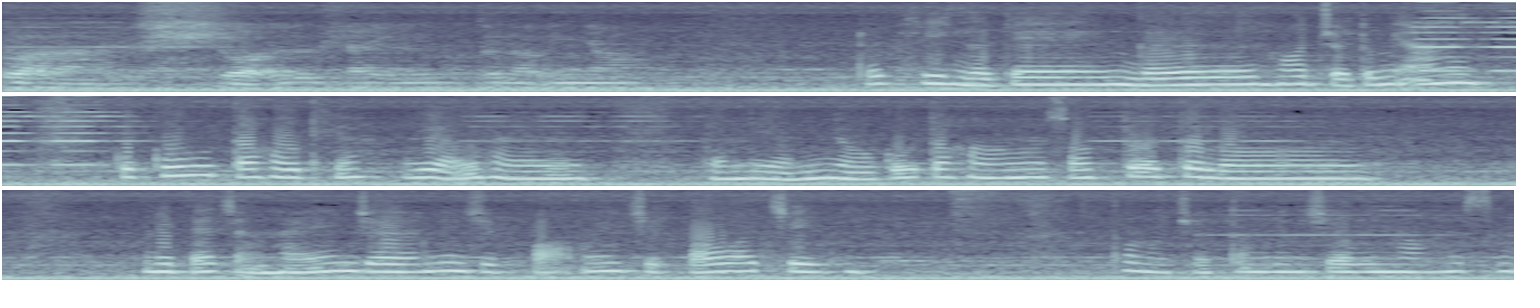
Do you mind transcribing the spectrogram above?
Tôi sửa sai trước khi người chơi người họ chửi tôi mới ăn. Cô cú tao hôi thế ở ở hà cảm điểm nhỏ cú tao ho sáu tôi tôi lo. Nên bé chẳng hay giờ nên chỉ bỏ nên chỉ bỏ quá chi tao là chửi tăng lên chơi với nó hết sao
